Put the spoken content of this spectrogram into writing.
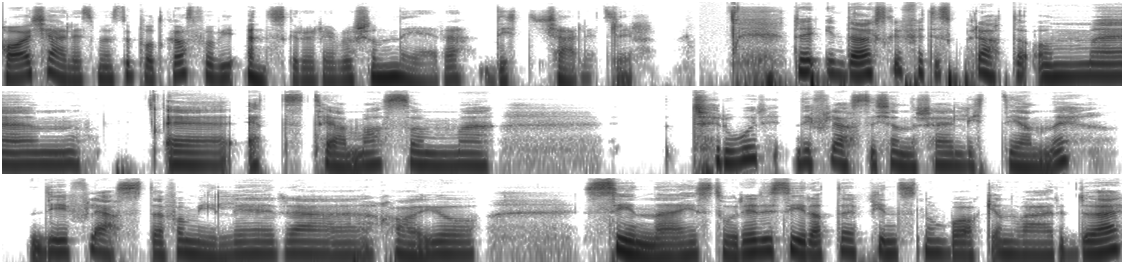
har Kjærlighetsmønster-podkast, for vi ønsker å revolusjonere ditt kjærlighetsliv. Du, i dag skal vi faktisk prate om eh, eh et tema som eh, tror de fleste kjenner seg litt igjen i. De fleste familier eh, har jo sine historier. De sier at det fins noe bak enhver dør.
